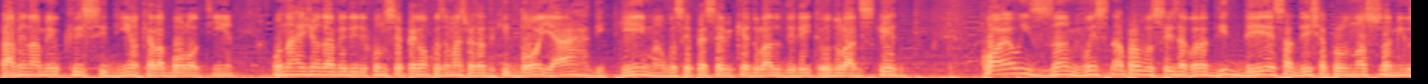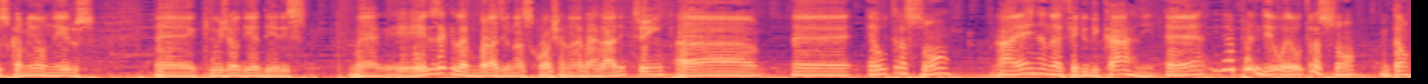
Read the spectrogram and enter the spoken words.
tá vendo lá meio crescidinho, aquela bolotinha, ou na região da virilha, quando você pega uma coisa mais pesada que dói, arde, queima, você percebe que é do lado direito ou do lado esquerdo. Qual é o exame? Vou ensinar para vocês agora de D, essa deixa para os nossos amigos caminhoneiros, é, que hoje é o dia deles. Né? Eles é que levam o Brasil nas costas, não é verdade? Sim. Ah, é, é ultrassom. A hérnia não é feita de carne? É, e aprendeu, é ultrassom. Então,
